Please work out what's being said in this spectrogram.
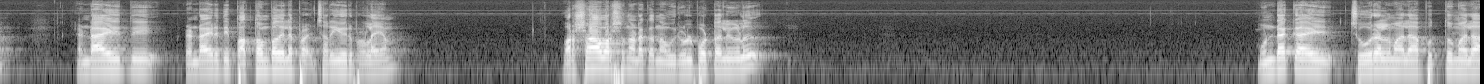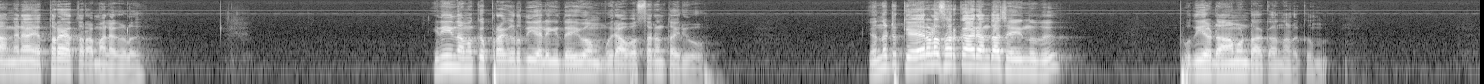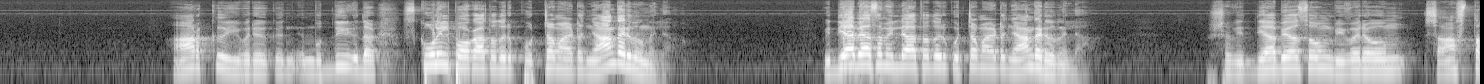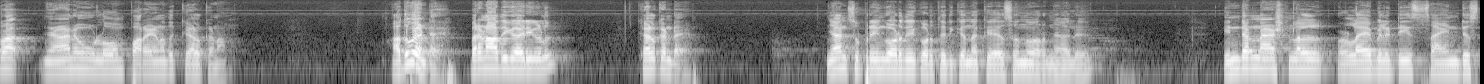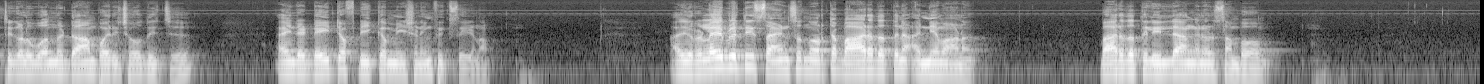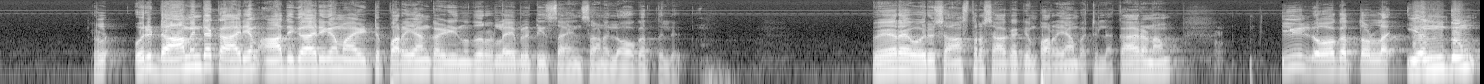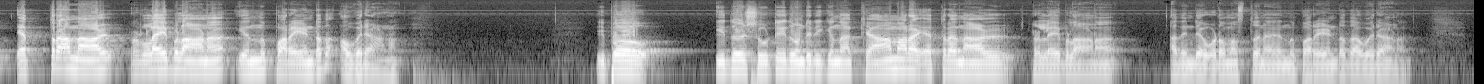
രണ്ടായിരത്തി രണ്ടായിരത്തി പത്തൊമ്പതിലെ ചെറിയൊരു പ്രളയം വർഷാവർഷം നടക്കുന്ന ഉരുൾപൊട്ടലുകൾ മുണ്ടക്കായ് ചൂരൽമല പുത്തുമല അങ്ങനെ എത്ര എത്ര മലകൾ ഇനി നമുക്ക് പ്രകൃതി അല്ലെങ്കിൽ ദൈവം ഒരു അവസരം തരുമോ എന്നിട്ട് കേരള സർക്കാർ എന്താ ചെയ്യുന്നത്? പുതിയ ഡാം ഉണ്ടാക്കാൻ നടക്കുന്നു. ആർക്ക് ഇവർ ബുദ്ധി സ്കൂളിൽ പോകാത്തതൊരു കുറ്റമായിട്ട് ഞാൻ കരുതുന്നില്ല. വിദ്യാഭ്യാസമില്ലാത്തതൊരു കുറ്റമായിട്ട് ഞാൻ കരുതുന്നില്ല. പക്ഷെ വിദ്യാഭ്യാസവും വിവരവും ശാസ്ത്രജ്ഞാനവും ഉള്ളവൻ പറയണത് കേൾക്കണം. അത് വേണ്ടേ? ഭരണാധികാരികൾ കേൾക്കണ്ടേ? ഞാൻ സുപ്രീം കോടതി കൊടുത്തിരിക്കുന്ന കേസ് എന്ന് പറഞ്ഞാൽ ഇന്റർനാഷണൽ റിലയബിലിറ്റി സയന്റിസ്റ്റുകൾ വന്ന് ഡാം പരിശോധിച്ച് അതിന്റെ ഡേറ്റ് ഓഫ് ഡീകമ്മീഷനിങ് ഫിക്സ് ചെയ്യണം. അത് റിലയബിലിറ്റി സയൻസ് എന്ന് പറഞ്ഞാൽ ഭാരതത്തിന് അന്യമാണ്. ഭാരതത്തിലില്ല അങ്ങനെ ഒരു സംഭവം. ഒരു ഡാമിന്റെ കാര്യം ആധികാരികമായിട്ട് പറയാൻ കഴിയുന്നത് റിലയബിലിറ്റി സയൻസാണ് ലോകത്തിൽ. വേറെ ഒരു ശാസ്ത്രശാഖയ്ക്കും പറയാൻ പറ്റില്ല. കാരണം ഈ ലോകത്തുള്ള എന്തും എത്ര നാൾ റിലയബിളാണ് എന്ന് പറയേണ്ടത് അവരാണ്. ഇപ്പോൾ ഇത് ഷൂട്ട് ചെയ്തുകൊണ്ടിരിക്കുന്ന ക്യാമറ എത്ര നാൾ റിലയബിളാണ് അതിന്റെ ഉടമസ്ഥന് എന്ന് പറയേണ്ടത് അവരാണ്.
